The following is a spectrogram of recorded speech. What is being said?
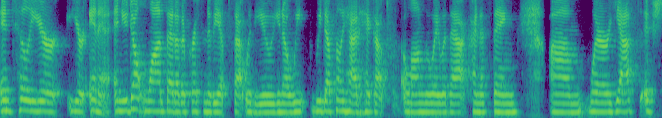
until you're you're in it. And you don't want that other person to be upset with you. You know we we definitely had hiccups along the way with that kind of thing um, where yes if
